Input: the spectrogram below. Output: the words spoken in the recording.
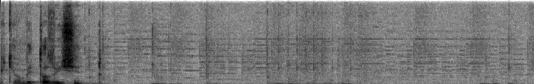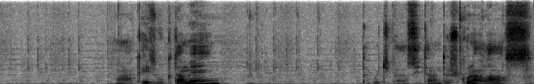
Chtěl by to zvýšit Nějaký zvuk tam je. Tak počká, si tam trošku na hlas.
